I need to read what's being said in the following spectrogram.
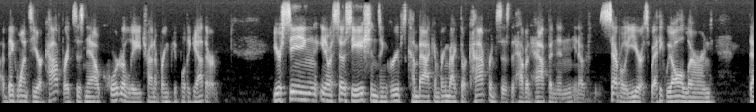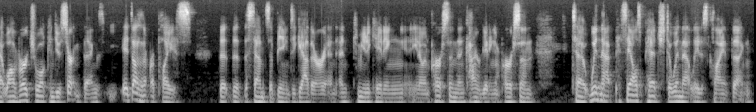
a big once a year conference is now quarterly trying to bring people together. You're seeing, you know, associations and groups come back and bring back their conferences that haven't happened in, you know, several years. But I think we all learned that while virtual can do certain things, it doesn't replace the, the, the sense of being together and, and communicating, you know, in person and congregating in person to win that sales pitch, to win that latest client thing.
